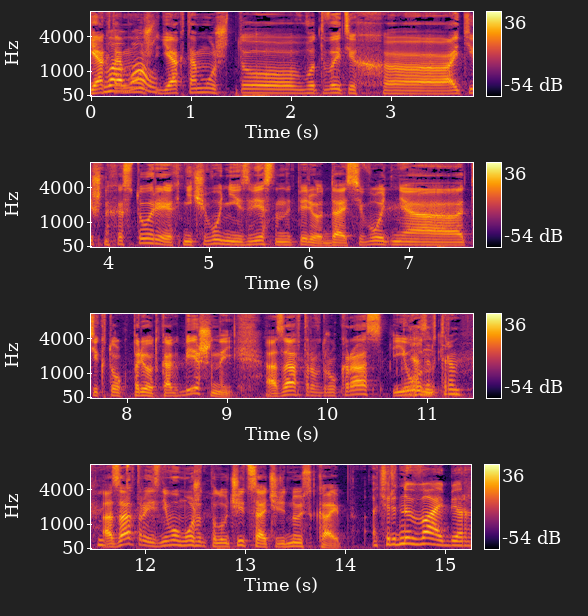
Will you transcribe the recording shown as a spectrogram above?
Я к, тому, я к тому, что вот в этих э, айтишных историях ничего не известно наперед. Да, сегодня ТикТок прет как бешеный, а завтра вдруг раз, и А он... завтра? А завтра из него может получиться очередной скайп. Очередной Вайбер.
